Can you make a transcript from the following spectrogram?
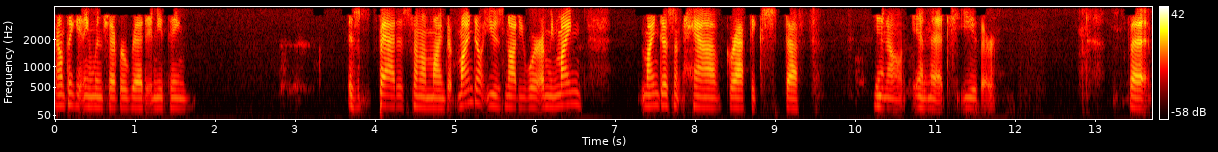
I don't think anyone's ever read anything as bad as some of mine, but mine don't use naughty word. I mean mine mine doesn't have graphic stuff, you know, in it either. But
